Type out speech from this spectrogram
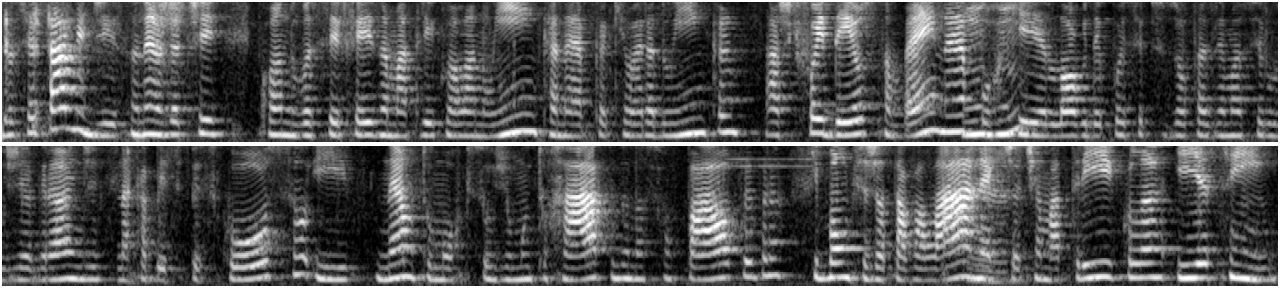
Você sabe disso, né? Eu já te. Quando você fez a matrícula lá no INCA, na época que eu era do INCA, acho que foi Deus também, né? Uhum. Porque logo depois você precisou fazer uma cirurgia grande na cabeça e pescoço e, né, um tumor que surgiu muito rápido na sua pálpebra. Que bom que você já estava lá, né? é. né? Que já tinha matrícula. E assim,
